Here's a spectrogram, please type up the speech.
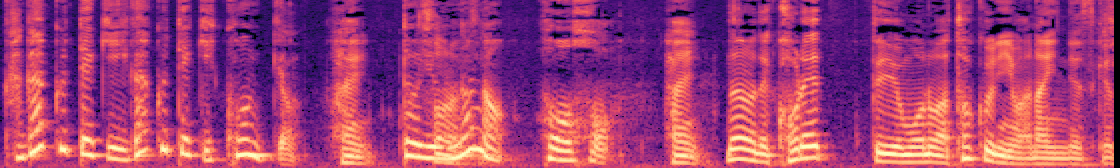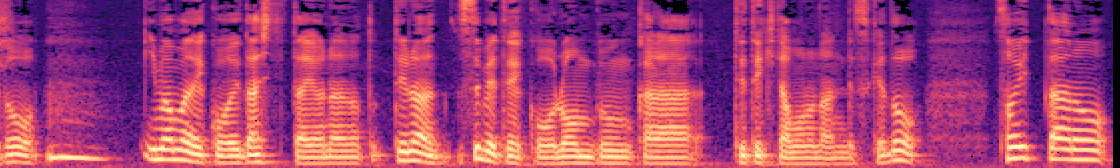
科学的、医学的根拠？はい。というのの方法。はい。なので、これっていうものは特にはないんですけど、うん。今までこう出してたようなのっていうのは全てこう論文から出てきたものなんですけど、そういったあの、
